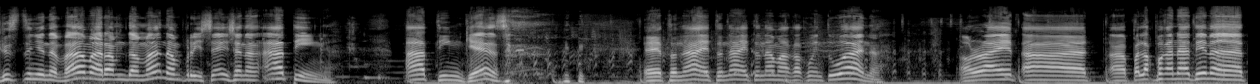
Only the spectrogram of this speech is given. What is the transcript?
Gusto nyo na ba maramdaman ang presensya ng ating ating guest? eto na, eto na, eto na mga kakwentuhan. Alright, at uh, palakpakan natin at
